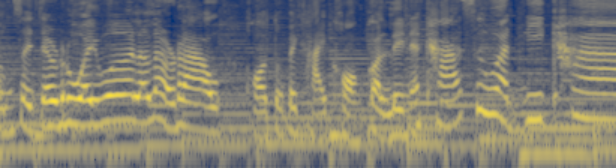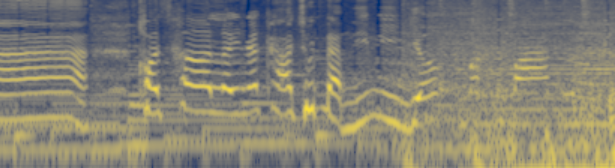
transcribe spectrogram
สงสัยจะรวยเวอร์แล้วล่ะเรา ขอตัวไปขายของก่อนเลยนะคะ สวัสดีค่ะ ขอเชิญเลยนะคะ ชุดแบบนี้มีเยอะมากๆเลย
